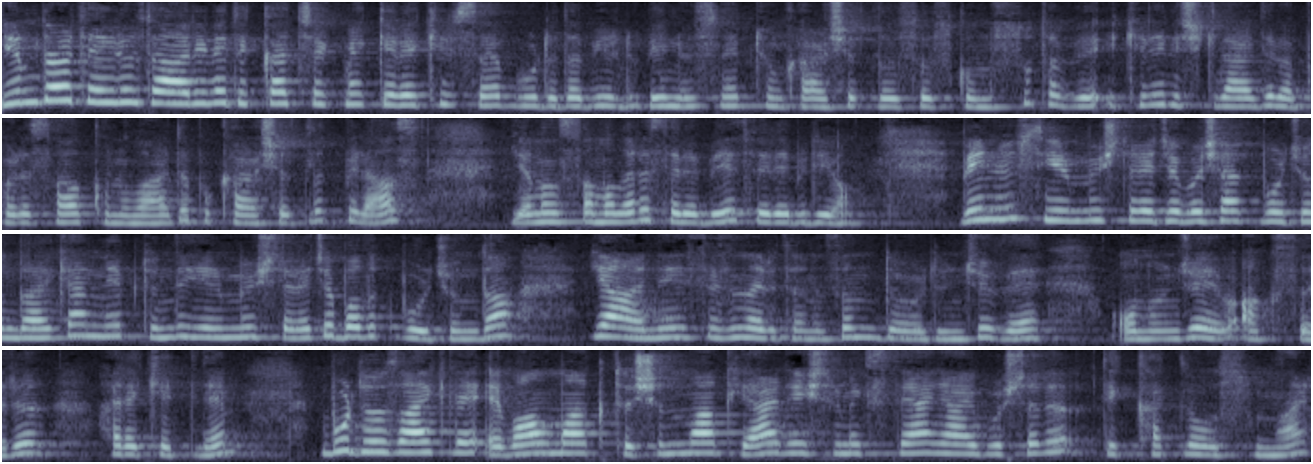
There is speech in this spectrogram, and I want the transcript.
24 Eylül tarihine dikkat çekmek gerekirse burada da bir Venüs-Neptün karşıtlığı söz konusu. Tabii ikili ilişkilerde ve parasal konularda bu karşıtlık biraz yanılsamalara sebebiyet verebiliyor. Venüs 23 derece Başak Burcu'ndayken Neptün de 23 derece Balık Burcu'nda. Yani sizin haritanızın 4. ve 10. ev aksarı hareketli. Burada özellikle ev almak, taşınmak, yer değiştirmek isteyen yay burçları dikkatli olsunlar.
